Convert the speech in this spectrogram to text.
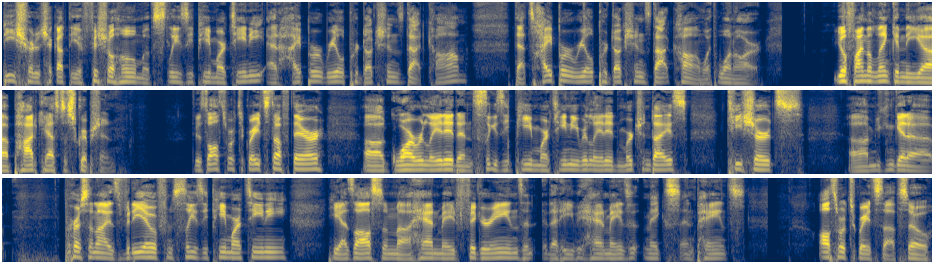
Be sure to check out the official home of Sleazy P Martini at hyperealproductions.com. That's hyperealproductions.com with one R. You'll find the link in the uh, podcast description. There's all sorts of great stuff there uh, GWAR related and Sleazy P Martini related merchandise, t shirts. Um, you can get a personalized video from Sleazy P Martini. He has awesome uh, handmade figurines and, that he handmade makes and paints. All sorts of great stuff. So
